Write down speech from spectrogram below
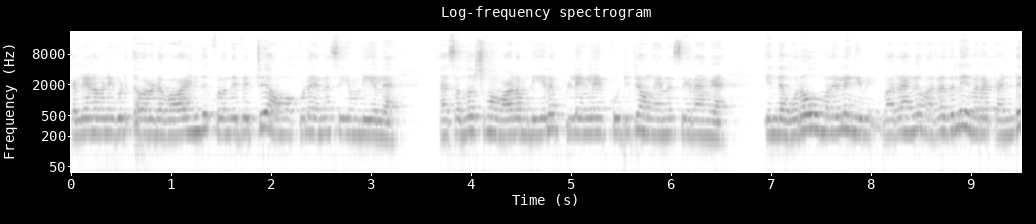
கல்யாணம் பண்ணி கொடுத்து அவரோட வாழ்ந்து குழந்தை பெற்று அவங்க கூட என்ன செய்ய முடியலை? சந்தோஷமாக வாழ முடியலை. பிள்ளைங்களையும் கூட்டிகிட்டு அவங்க என்ன செய்கிறாங்க இந்த உறவு முறையில் இங்கே வராங்க. வர்றதில் இவரை கண்டு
